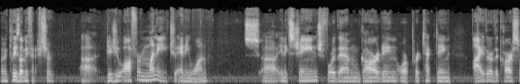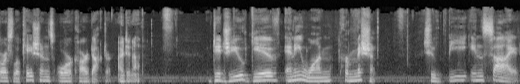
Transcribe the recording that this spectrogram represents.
let me please let me finish. Sure. Uh, did you offer money to anyone uh, in exchange for them guarding or protecting either of the car source locations or car doctor? I did not. Did you give anyone permission to be inside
